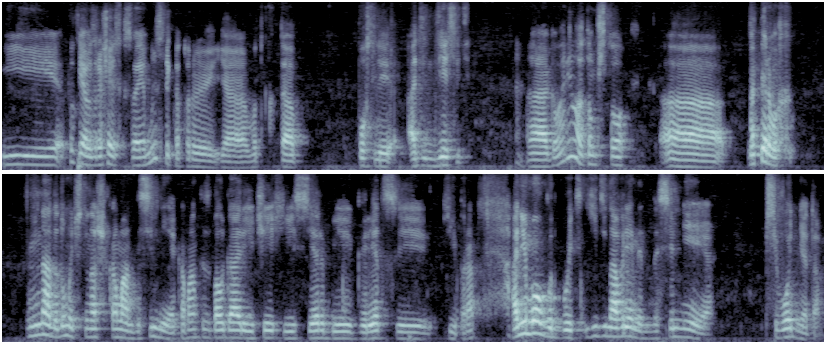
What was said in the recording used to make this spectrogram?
И тут я возвращаюсь к своей мысли, которую я вот когда после 1.10 э, говорил о том, что, э, во-первых, не надо думать, что наши команды сильнее. Команды из Болгарии, Чехии, Сербии, Греции, Кипра. Они могут быть единовременно сильнее сегодня там.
